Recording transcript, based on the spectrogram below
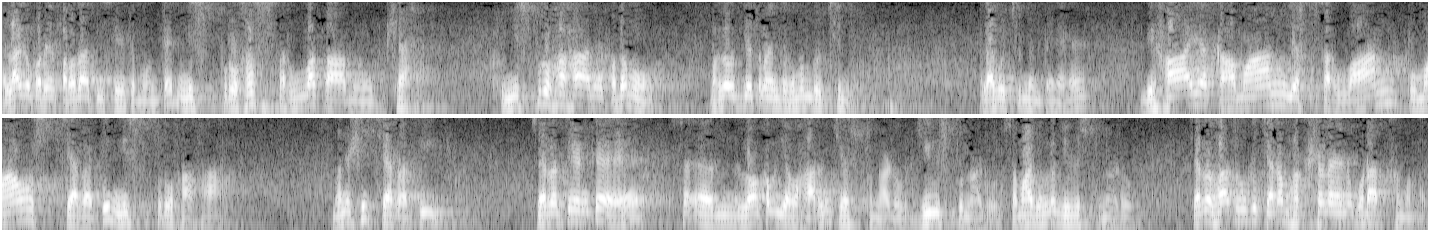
ఎలాగ పరే పరదా తీసేయటము అంటే నిస్పృహ సర్వకామేభ్య. నిస్పృహ అనే పదము భగవద్గీతలో ఇంతకుముందు వచ్చింది. ఎలాగొచ్చిందంటే విహాయ కామాన్ సర్వాన్ పుమాంశ్చరతి నిస్పృహ. మనిషి చెరతి. చెరతి అంటే స- లోక వ్యవహారం చేస్తున్నాడు జీవిస్తున్నాడు సమాజంలో జీవిస్తున్నాడు. చరధాతువుకి చరభక్షణ అని కూడా అర్థం ఉన్నది.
